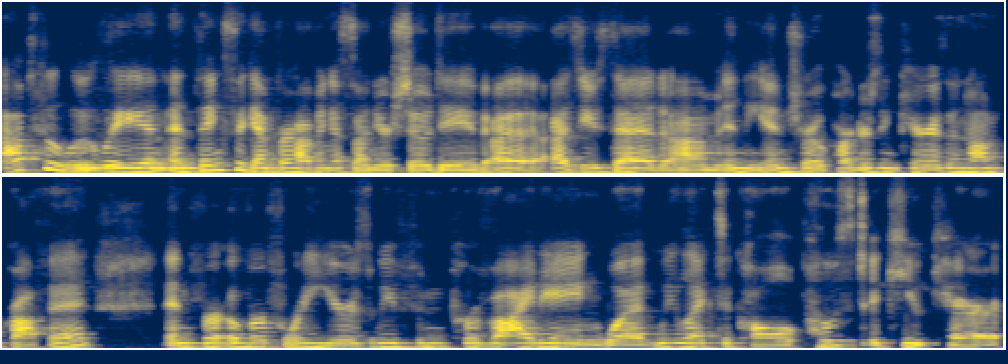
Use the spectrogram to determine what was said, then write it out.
Absolutely. And, and thanks again for having us on your show, Dave. Uh, as you said um, in the intro, Partners in Care is a nonprofit. And for over 40 years, we've been providing what we like to call post acute care.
